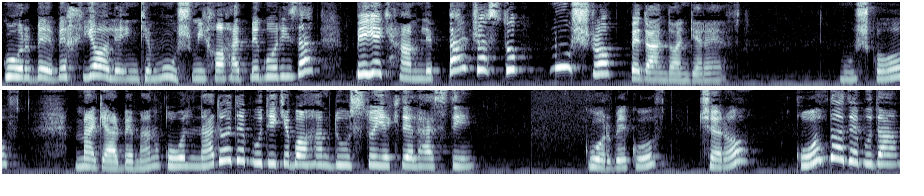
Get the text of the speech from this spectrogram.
گربه به خیال اینکه موش می‌خواهد بگریزد به یک حمله برجست و موش را به دندان گرفت. موش گفت مگر به من قول نداده بودی که با هم دوست و یک دل هستیم؟ گربه گفت چرا؟ قول داده بودم.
